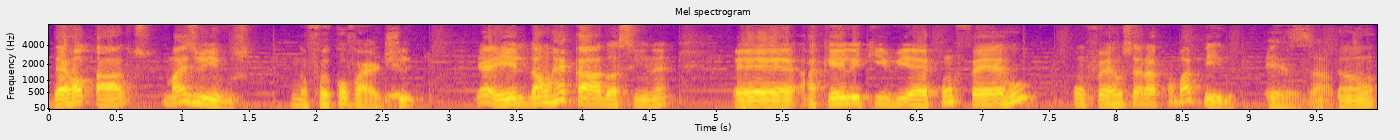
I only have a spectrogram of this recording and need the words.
derrotados, mas vivos. Não foi covarde. Ele, e aí ele dá um recado assim, né? É, aquele que vier com ferro, com ferro será combatido. Exato. Então,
